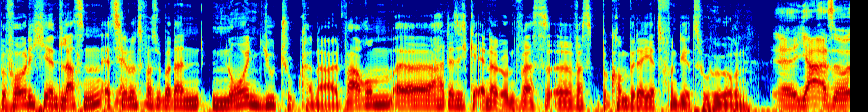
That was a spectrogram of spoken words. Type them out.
bevor wir dich hier entlassen, erzähl Ja. uns was über deinen neuen YouTube-Kanal. Warum äh, hat er sich geändert und was, äh, was bekommen wir da jetzt von dir zu hören? Äh, ja, also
